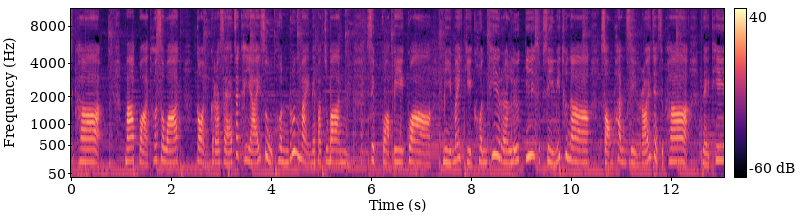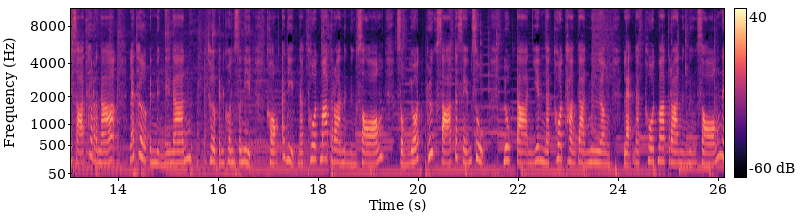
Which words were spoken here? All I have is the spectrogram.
2475 มากกว่าทศวรรษก่อนกระแสจะขยายสู่คนรุ่นใหม่ในปัจจุบัน 10 กว่าปีกว่า มีไม่กี่คนที่ระลึก 24 มิถุนา 2475 ในที่สาธารณะ และเธอเป็นหนึ่งในนั้น เธอเป็นคนสนิทของอดีตนักโทษมาตรา 112 สมยศพฤกษาเกษมสุข ลูกตาลเยี่ยมนักโทษทางการเมือง และนักโทษมาตรา 112 ใน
